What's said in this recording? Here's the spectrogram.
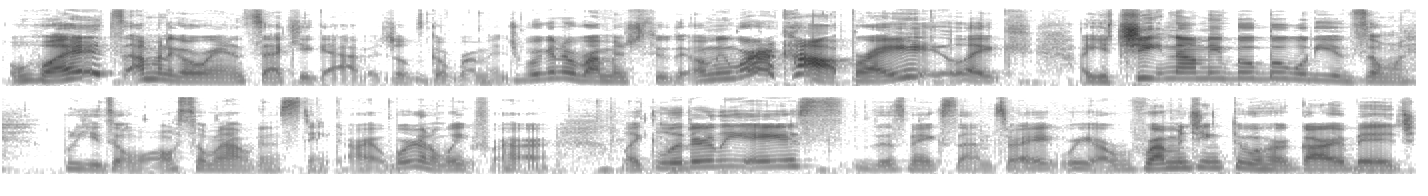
What? I'm gonna go ransack you, garbage. Let's go rummage. We're gonna rummage through the. I mean, we're a cop, right? Like, are you cheating on me, boo boo? What are you doing? What are you doing? Oh, so now we're gonna stink. All right, we're gonna wait for her. Like literally, Ace. This makes sense, right? We are rummaging through her garbage.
